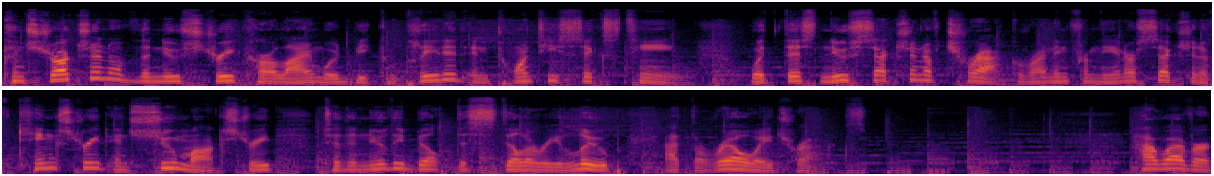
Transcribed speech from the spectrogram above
Construction of the new streetcar line would be completed in 2016, with this new section of track running from the intersection of King Street and Sumach Street to the newly built Distillery Loop at the railway tracks. However,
